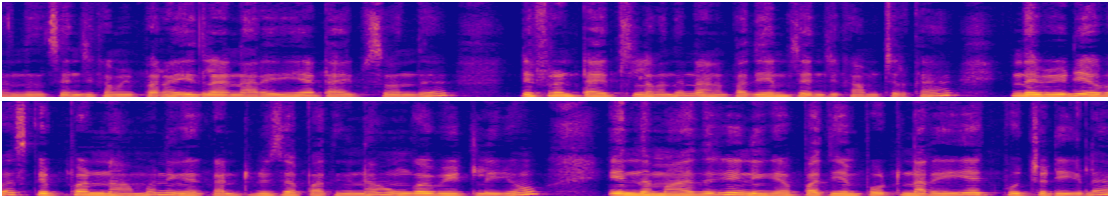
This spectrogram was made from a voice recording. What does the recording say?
வந்து செஞ்சு காமிப்பறேன். இதில் நிறைய டைப்ஸ் வந்து டிஃப்ரெண்ட் டைப்ஸில் வந்து நான் பதியம் செஞ்சு காமிச்சிருக்கேன். இந்த வீடியோவை ஸ்கிப் பண்ணாமல் நீங்கள் கண்டினியூஸாக பார்த்தீங்கன்னா உங்கள் வீட்லேயும் இந்த மாதிரி நீங்கள் பதியம் போட்டு நிறைய பூச்செடிகளை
